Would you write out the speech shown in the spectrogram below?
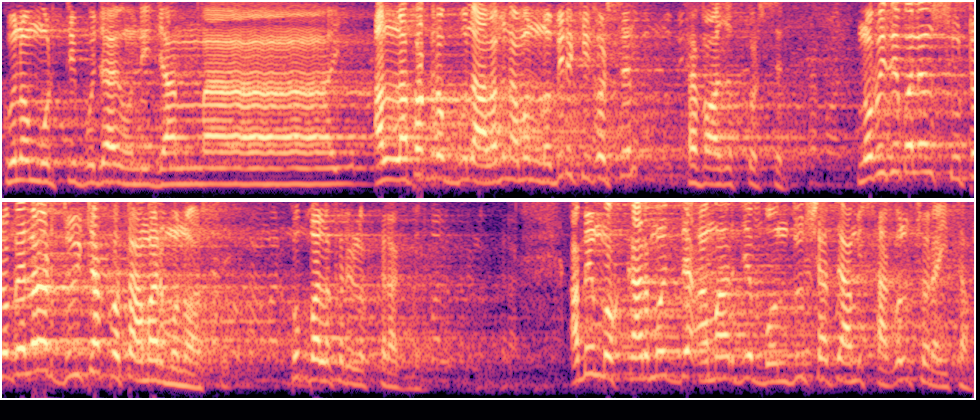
কোনো মূর্তি পূজায় উনি যান নাই। আল্লাহ পাক রব্বুল আলমিন আমার নবীরে কি করছেন? হেফাজত করছেন। নবীজি বলেন, ছোটবেলার দুইটা কথা আমার মনে আছে। খুব ভালো করে লক্ষ্য রাখবেন। আমি মক্কার মধ্যে আমার যে বন্ধুর সাথে আমি ছাগল চড়াইতাম।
